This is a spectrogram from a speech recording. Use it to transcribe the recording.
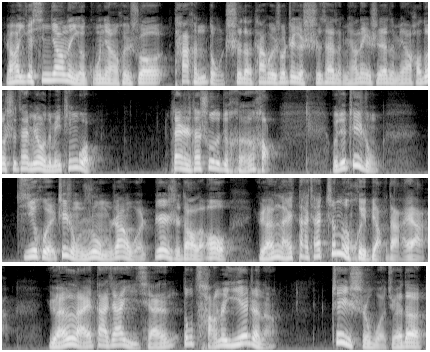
然后一个新疆的一个姑娘会说，她很懂吃的，她会说这个食材怎么样，那个食材怎么样，好多食材名我都没听过，但是她说的就很好。我觉得这种机会，这种 room 让我认识到了，哦，原来大家这么会表达呀，原来大家以前都藏着掖着呢。这是我觉得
